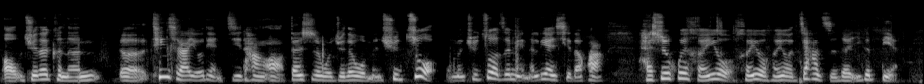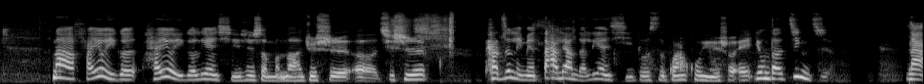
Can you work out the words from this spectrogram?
哦，我觉得可能呃听起来有点鸡汤啊，但是我觉得我们去做，我们去做这里的练习的话，还是会很有很有很有价值的一个点。那还有一个还有一个练习是什么呢？就是呃，其实它这里面大量的练习都是关乎于说，哎，用到镜子。那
